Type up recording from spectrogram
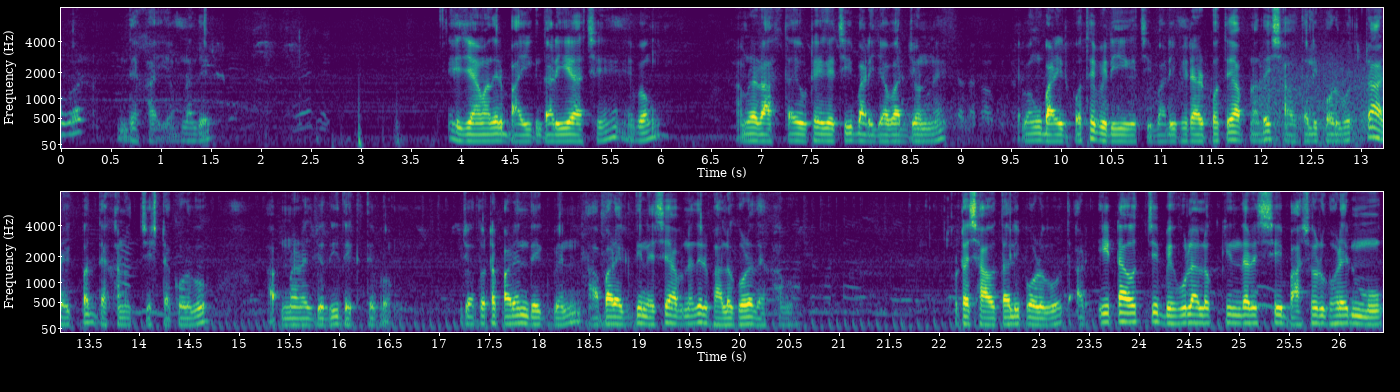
আবার দেখাই আপনাদের। এই যে আমাদের বাইক দাঁড়িয়ে আছে এবং আমরা রাস্তায় উঠে গেছি বাড়ি যাওয়ার জন্যে এবং বাড়ির পথে বেরিয়ে গেছি। বাড়ি ফেরার পথে আপনাদের সাঁওতালি পর্বতটা আরেকবার দেখানোর চেষ্টা করব। আপনারা যদি দেখতে পান যতটা পারেন দেখবেন। আবার একদিন এসে আপনাদের ভালো করে দেখাবো। ওটা সাঁওতালি পর্বত। আর এটা হচ্ছে বেহুলা লক্ষিন্দারের সেই বাসর ঘরের মুখ,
